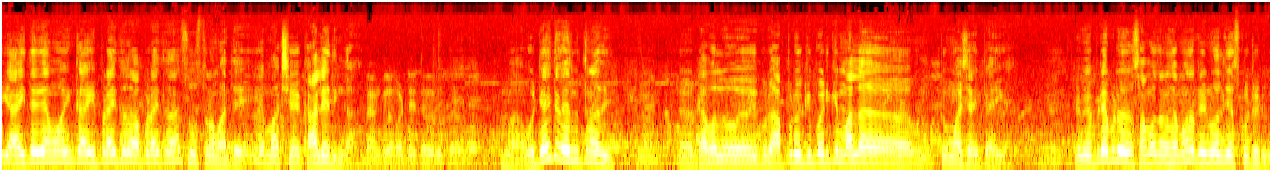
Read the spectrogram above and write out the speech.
ఇక అవుతుందేమో ఇంకా ఇప్పుడు అవుతుందో అప్పుడు అవుతుందో అని చూస్తున్నాం అంతే. ఇక మాకు కాలేదు ఇంకా. బ్యాంకుల వడ్డీ అయితే పెరుగుతుంది. వడ్డీ అయితే పెరుగుతున్నది. డబల్ ఇప్పుడు అప్పుడు ఇప్పటికి మళ్ళీ టూ మచ్ అయిపోయాయి ఇక. మేము. ఎప్పుడెప్పుడు సంవత్సరం సంవత్సరం రెన్యువల్ చేసుకుంటాడు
